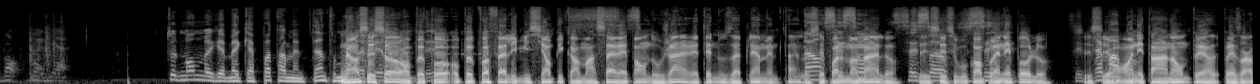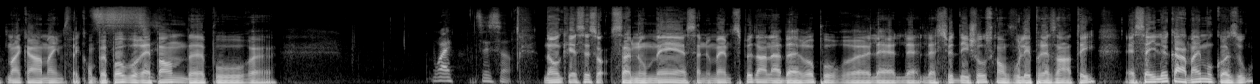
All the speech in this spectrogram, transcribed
Bon, ben. Tout le monde me, me capote en même temps. Tout le monde non, c'est ça. On peut temps. pas, on peut pas faire l'émission puis commencer à répondre aux gens. Arrêtez de nous appeler en même temps. C'est pas le moment là. C'est si vous comprenez pas là. on est en onde pré- présentement quand même. Fait qu'on peut pas vous répondre euh, pour. euh, Ouais, c'est ça. Donc euh, c'est ça. Ça nous met, ça nous met un petit peu dans la barre pour euh, la, la- la suite des choses qu'on voulait présenter. Essaye-le quand même au cas où.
